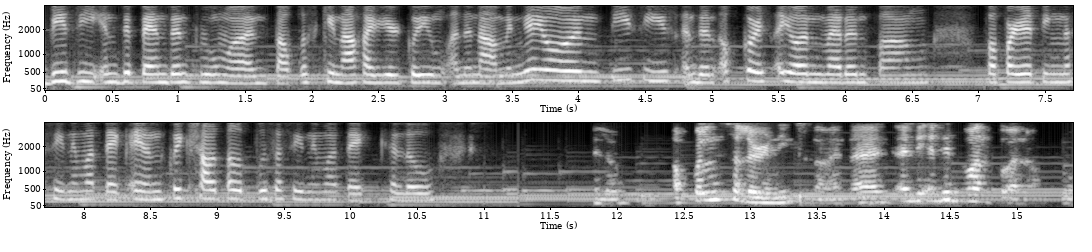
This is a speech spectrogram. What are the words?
busy, independent woman. Tapos, kinakareer ko yung ano namin ngayon, thesis. And then, of course, ayun, meron pang paparating na Cinematech. Ayun, quick shoutout po sa Cinematech. Hello. Hello. Up ko lang sa learnings, no? And I, I, did, want to, ano, to,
